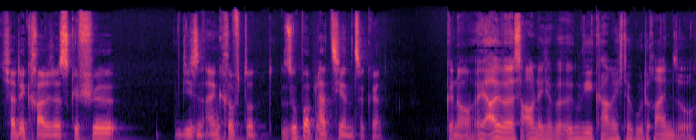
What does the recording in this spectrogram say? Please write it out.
Ich hatte gerade das Gefühl, diesen Eingriff dort super platzieren zu können. Genau. Ja, ich weiß auch nicht, aber irgendwie kam ich da gut rein so.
